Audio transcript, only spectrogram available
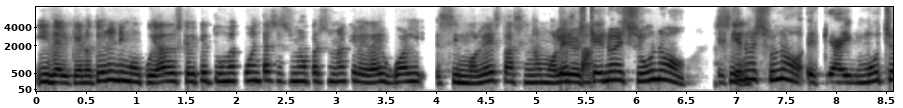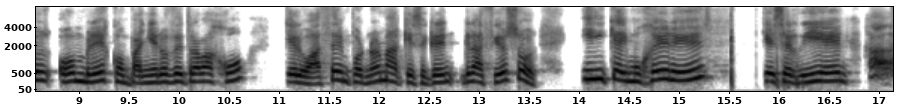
y del que no tiene ningún cuidado. Es que el que tú me cuentas es una persona que le da igual si molesta, si no molesta. Pero es que no es uno. Es que no es uno, es que hay muchos hombres, compañeros de trabajo, que lo hacen por norma, que se creen graciosos. Y que hay mujeres que se ríen. ¡Ah,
